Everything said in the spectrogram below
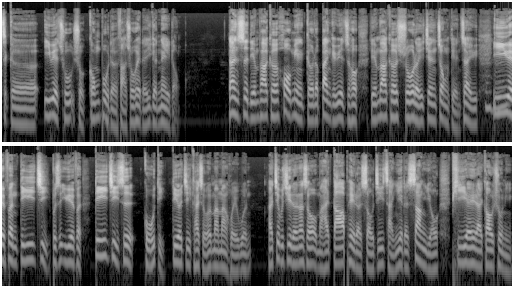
这个一月初所公布的法说会的一个内容。但是联发科后面隔了半个月之后，联发科说了一件重点，在于一月份第一季不是一月份，第一季是谷底，第二季开始会慢慢回温。还记不记得那时候我们还搭配了手机产业的上游 PA 来告诉你，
